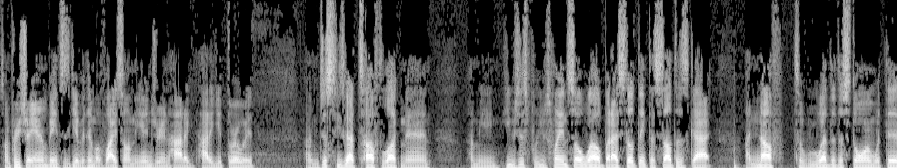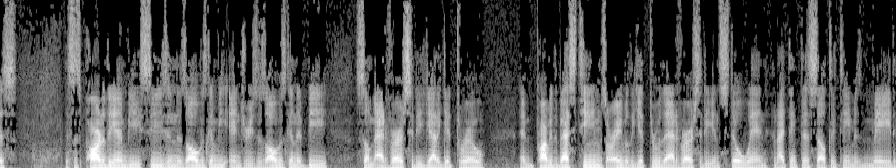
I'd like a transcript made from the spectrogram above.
So I'm pretty sure Aron Baynes is giving him advice on the injury and how to how to get through it. I mean, just he's got tough luck, man. I mean, he was just he was playing so well, but I still think the Celtics got enough to weather the storm with this. This is part of the NBA season. There's always going to be injuries. There's always going to be some adversity you got to get through and probably the best teams are able to get through the adversity and still win. And I think this Celtic team is made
